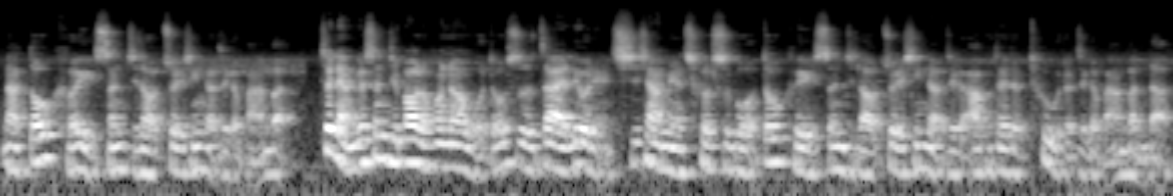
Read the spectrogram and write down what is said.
那都可以升级到最新的这个版本。这两个升级包的话呢，我都是在六点七下面测试过，都可以升级到最新的这个 Update Two 的这个版本的。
